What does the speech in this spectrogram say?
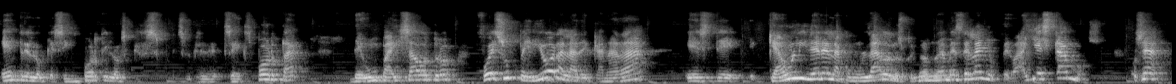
entre lo que se importa y lo que se exporta de un país a otro, fue superior a la de Canadá, este, que aún lidera el acumulado de los primeros nueve meses del año, pero ahí estamos. O sea,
